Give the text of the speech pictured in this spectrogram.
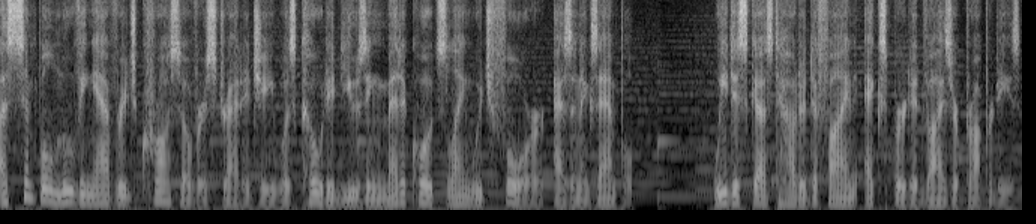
A simple moving average crossover strategy was coded using MetaQuotes Language 4 as an example. We discussed how to define expert advisor properties,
